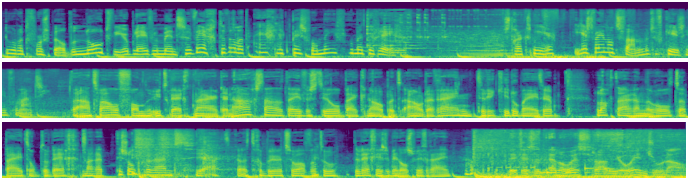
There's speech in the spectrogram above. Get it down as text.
Door het voorspelde noodweer bleven mensen weg... terwijl het eigenlijk best wel meeviel met de regen. Straks meer. Eerst Wijnand Zwaan met de verkeersinformatie. De A12 van Utrecht naar Den Haag staat het even stil bij knooppunt Oude Rijn. Drie kilometer. Lag daar een roltapijt op de weg. Maar het is opgeruimd. ja, het, het, gebeurt zo af en toe. De weg is inmiddels weer vrij. Dit is het NOS Radio 1-journaal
